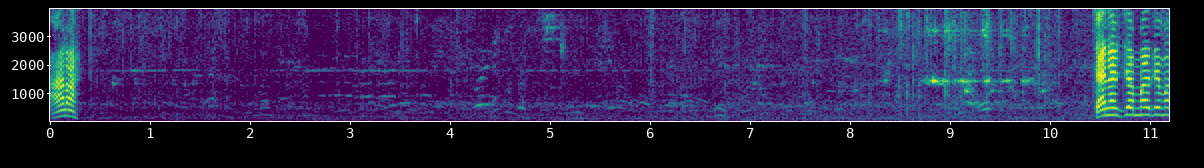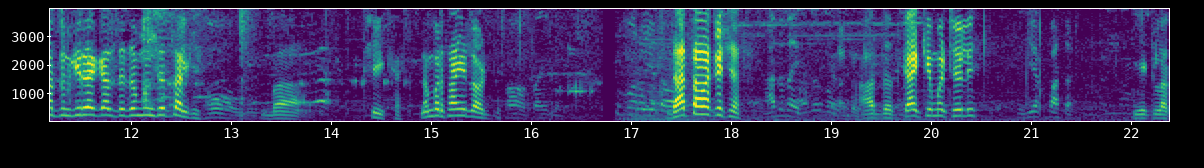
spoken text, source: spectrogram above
आणा. चॅनलच्या माध्यमातून गिरायक आलं तर जमून देताल की बर ठीक आहे. नंबर सांगितला वाटतं? दाताला कशात आदत काय किंमत ठेवली? एक लाख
